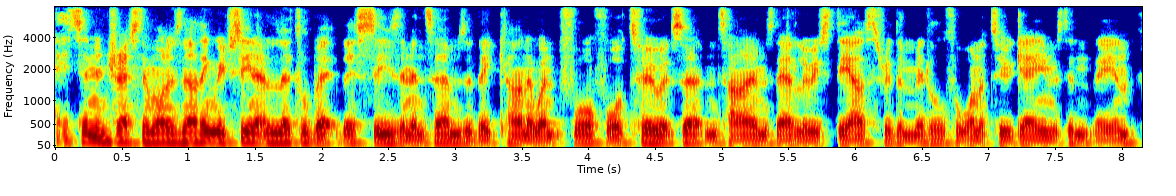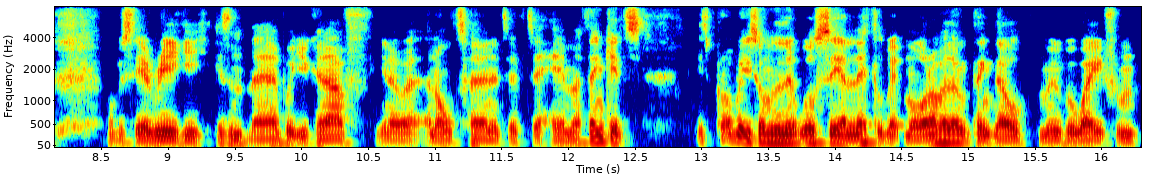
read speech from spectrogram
it's an interesting one, isn't it? I think we've seen it a little bit this season in terms of they kind of went 4 4 2 at certain times. They had Luis Diaz through the middle for one or two games, didn't they? And obviously Origi isn't there, but you can have, you know, an alternative to him. I think it's it's probably something that we'll see a little bit more of. I don't think they'll move away from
